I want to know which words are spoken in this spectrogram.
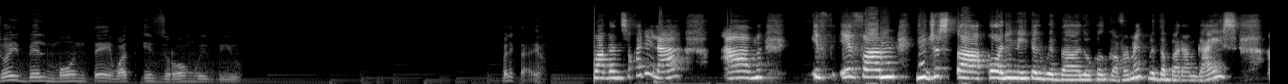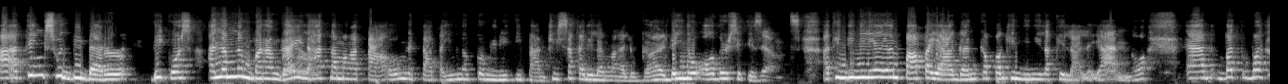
Joy Belmonte, what is wrong with you? Balik tayo. Wagan sa kanila, um, if if um you just uh, coordinated with the local government with the barangays uh, things would be better because alam ng barangay lahat ng mga taong nagtatayo ng community pantry sa kanilang mga lugar. They know all their citizens. At hindi nila yan papayagan kapag hindi nila kilala yan no? And but what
